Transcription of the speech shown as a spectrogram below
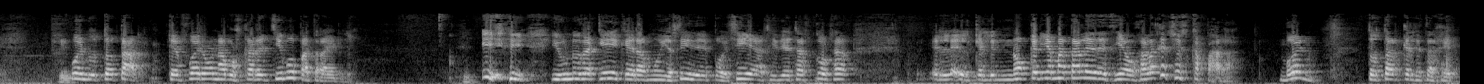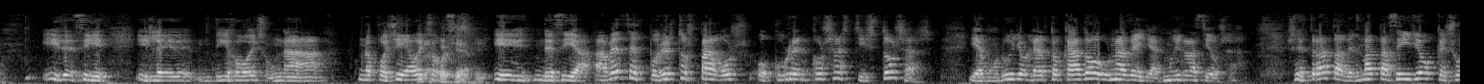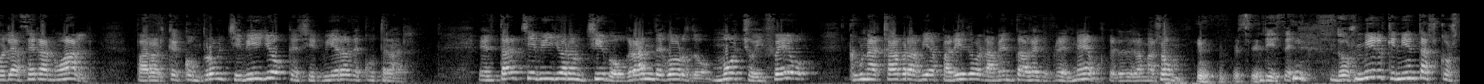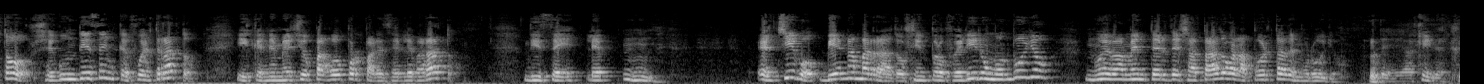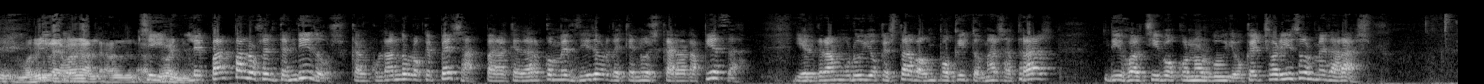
Sí. Bueno, total, que fueron a buscar el chivo para traerle. Y, y, uno de aquí, que era muy así, de poesías y de estas cosas, el, el, que no quería matarle decía, ojalá que se escapara. Bueno, total que le trajeron. Y decir, y le dijo eso, una, una poesía o una eso. Poesía, sí. Y decía, a veces por estos pagos ocurren cosas chistosas. Y a Murullo le ha tocado una de ellas, muy graciosa. Se trata del matacillo que suele hacer anual para el que compró un chivillo que sirviera de cutrar. El tal chivillo era un chivo grande, gordo, mocho y feo que una cabra había parido en la venta del Fresneo, que es del Amazon. sí. Dice, 2.500 costó, según dicen que fue el trato, y que Nemesio pagó por parecerle barato. Dice, le, mm, el chivo, bien amarrado, sin proferir un murmullo, nuevamente es desatado a la puerta de Murullo de aquí. De, sí, morir dice, le van al, al, al sí, dueño. le palpa los entendidos, calculando lo que pesa, para quedar convencidos de que no es cara la pieza. Y el gran murullo que estaba un poquito más atrás, dijo al chivo con orgullo, ¿qué chorizos me darás?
